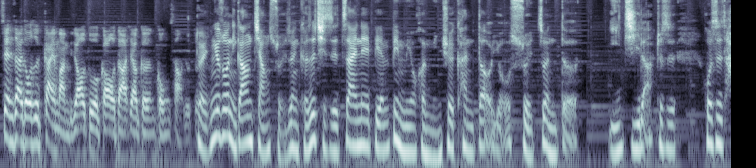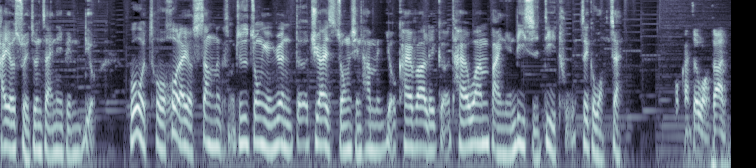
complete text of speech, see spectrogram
现在都是盖满比较多高楼大厦跟工厂，就对。对，应该说你刚刚讲水圳，可是其实在那边并没有很明确看到有水圳的遗迹啦，就是或是还有水圳在那边流。不过我我后来有上那个什么，就是中研院的 GIS 中心，他们有开发了一个台湾百年历史地图这个网站。我看这网站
